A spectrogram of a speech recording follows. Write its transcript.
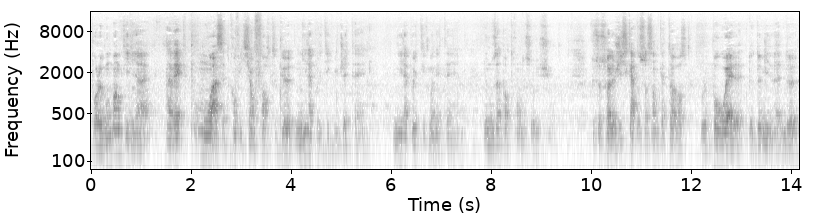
pour le moment qui vient, avec pour moi cette conviction forte que ni la politique budgétaire, ni la politique monétaire ne nous apporteront de solution. Que ce soit le Giscard de 74 ou le Powell de 2022,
